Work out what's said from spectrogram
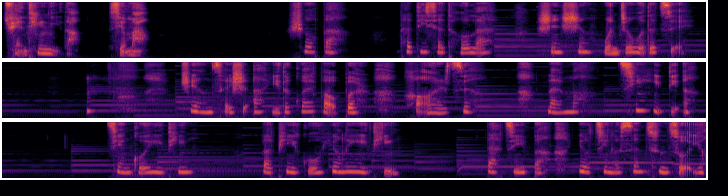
全听你的，行吗？说罢，他低下头来，深深吻着我的嘴。嗯，这样才是阿姨的乖宝贝儿，好儿子。来嘛，轻一点。建国一听，把屁股用力一挺。大鸡巴又进了三寸左右，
